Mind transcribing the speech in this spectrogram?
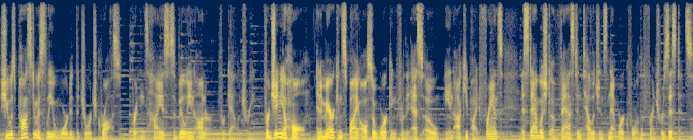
She was posthumously awarded the George Cross, Britain's highest civilian honor for gallantry. Virginia Hall, an American spy also working for the SOE in occupied France, established a vast intelligence network for the French resistance.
